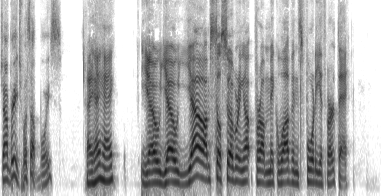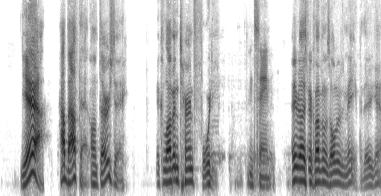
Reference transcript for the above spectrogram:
John Breech, what's up, boys? Hey, hey, hey. Yo, yo, yo. I'm still sobering up from uh, McLovin's 40th birthday. Yeah. How about that on Thursday? McLovin turned 40. Insane. I didn't realize McLovin was older than me, but there you go.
